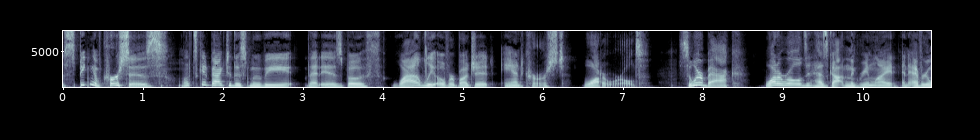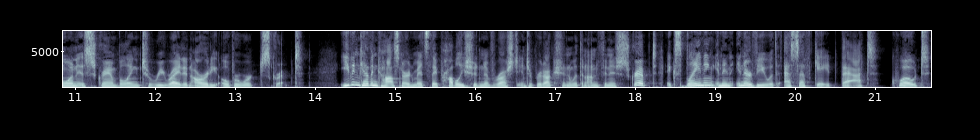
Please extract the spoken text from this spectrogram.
Speaking of curses, let's get back to this movie that is both wildly over budget and cursed Waterworld. So we're back. Waterworld has gotten the green light, and everyone is scrambling to rewrite an already overworked script. Even Kevin Costner admits they probably shouldn't have rushed into production with an unfinished script, explaining in an interview with SF Gate that, quote,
